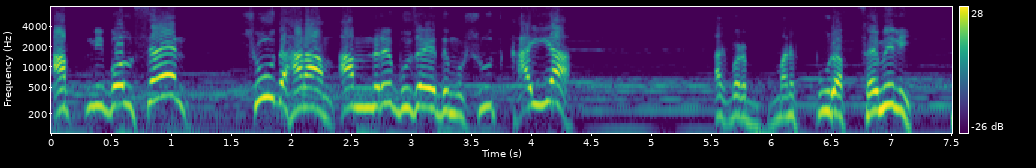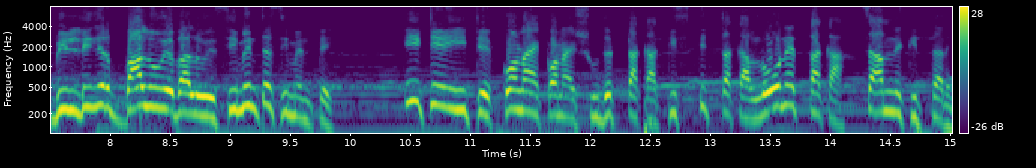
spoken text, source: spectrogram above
আপনি বলছেন, সুদ হারাম আমনে বুঝাই দেবো, সুদ খাইয়া। একবার মানে পুরা ফ্যামিলি বিল্ডিং এর বালুয়ে বালুয়ে, সিমেন্টে সিমেন্টে, ইটে ইটে, কনায় কনায় সুদের টাকা, কিস্তির টাকা লোনের টাকা, সামনে কিত্তারে।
